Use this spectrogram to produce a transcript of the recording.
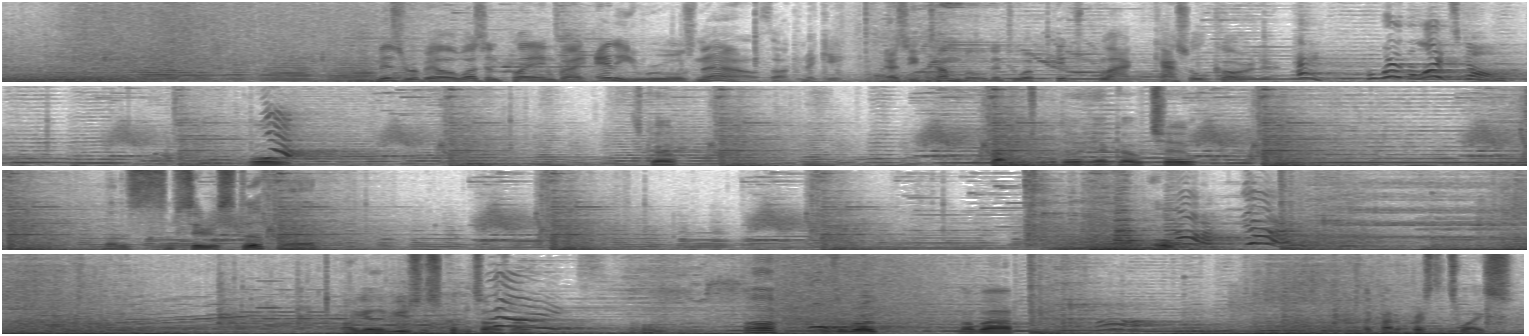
Mizrabel wasn't playing by any rules now, thought Mickey, as he tumbled into a pitch-black castle corridor. Hey, where'd the lights go? Whoa. Ah! Let's go. That one's gonna do it, yeah, go to. Now this is some serious stuff, man. Used this a couple of times now. Oh, there's a rope. Not bad. I kind of pressed it twice.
